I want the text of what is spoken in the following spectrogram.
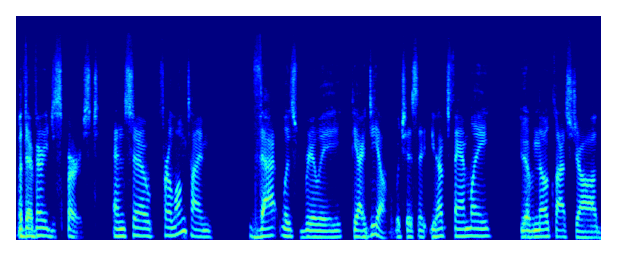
but they're very dispersed. And so for a long time, that was really the ideal, which is that you have family, you have a middle class job,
